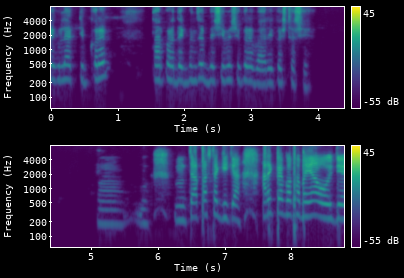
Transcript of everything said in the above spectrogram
এগুলো অ্যাক্টিভ করেন। তারপরে দেখবেন যে বেশি বেশি করে বাইরে রিকোয়েস্ট আসে। হুম, চার পাঁচটা গিগা আরেকটা কথা ভাইয়া ওই যে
